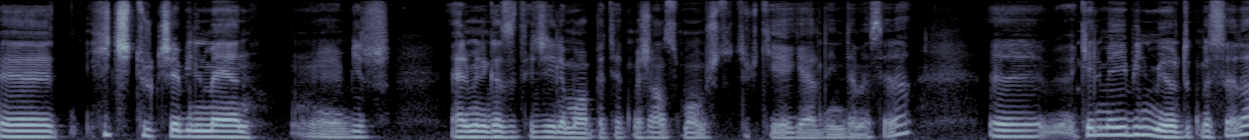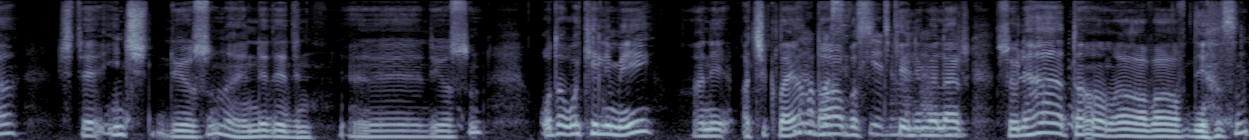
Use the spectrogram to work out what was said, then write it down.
E, hiç Türkçe bilmeyen e, bir Ermeni gazeteciyle muhabbet etme şansım olmuştu Türkiye'ye geldiğinde mesela. E, kelimeyi bilmiyorduk mesela. İşte inç diyorsun, hani ne dedin e, diyorsun. O da o kelimeyi hani açıklayan Daha daha, basit basit, kelimeler. söyle. Ha tamam av av diyorsun.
